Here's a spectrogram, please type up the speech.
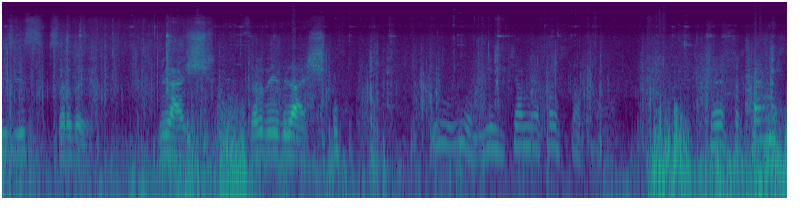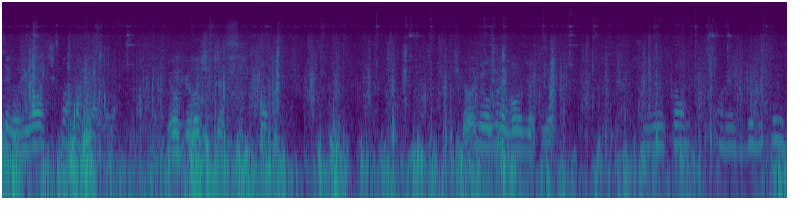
Biziz Sarıdayı. Bilaj. Sarıdayı Bilaj. Cam yaparız da. Şöyle sırttan mı istiyor? Yola çıkmasak mı acaba? Yok yola çıkacağız. Çıkalım yolda ne olacak ya? Şimdi sen oraya yapayım?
